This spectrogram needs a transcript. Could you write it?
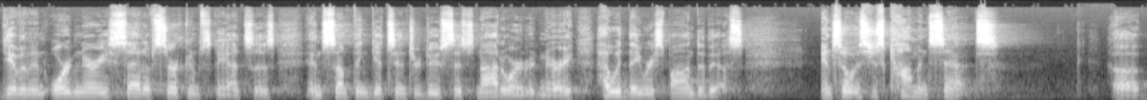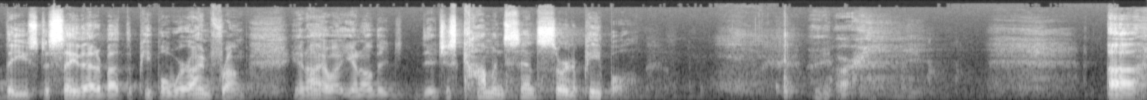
given an ordinary set of circumstances, and something gets introduced that's not ordinary, how would they respond to this? And so it's just common sense. Uh, they used to say that about the people where I'm from in Iowa. You know, they're, they're just common sense sort of people. They are. Uh,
